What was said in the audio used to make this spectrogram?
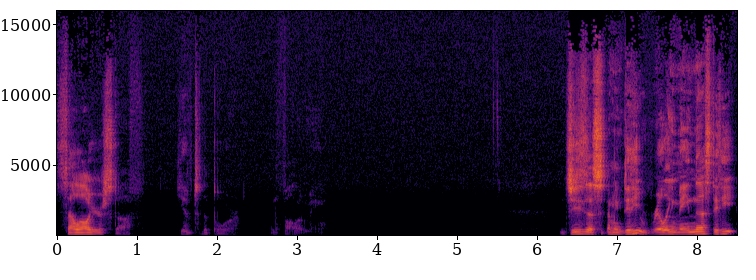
sell all your stuff, give to the poor, and follow me. Jesus, I mean, did he really mean this? Did he?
